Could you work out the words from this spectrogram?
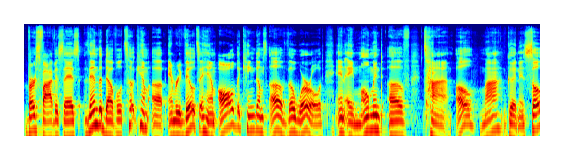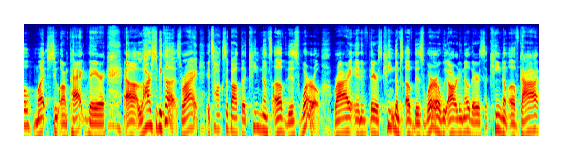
verse 5 it says then the devil took him up and revealed to him all the kingdoms of the world in a moment of time. Oh my goodness so much to unpack there uh, largely because right it talks about the kingdoms of this world right? And if there's kingdoms of this world we already know there's a kingdom of god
